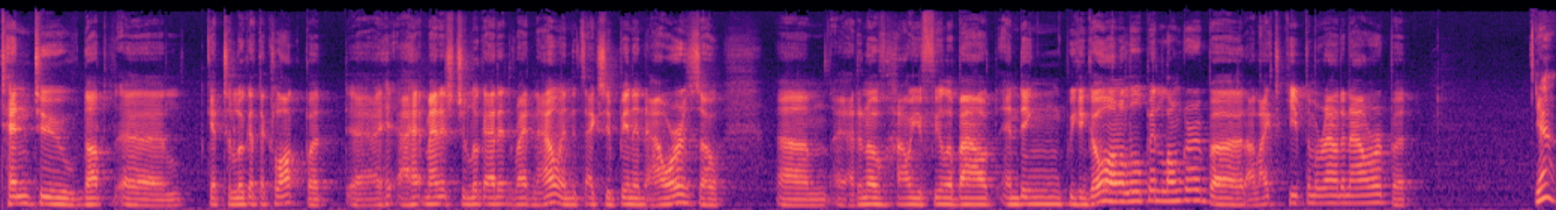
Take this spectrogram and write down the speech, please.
tend to not uh, get to look at the clock, but uh, I, I managed to look at it right now, and it's actually been an hour. So um, I, I don't know how you feel about ending. We can go on a little bit longer, but I like to keep them around an hour. But yeah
